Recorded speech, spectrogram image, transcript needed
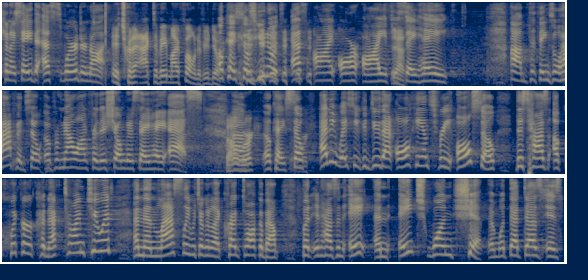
can I say the S word or not? it's going to activate my phone if you do it. Okay, so you know it's S I R I. If you Yes. say hey, um, the things will happen. So uh, from now on for this show, I'm going to say hey S. That'll Um, work. Okay, so anyway, so you can do that all hands free. Also, this has a quicker connect time to it. And then lastly, which I'm going to let Craig talk about, but it has an A, an H1 chip, and what that does is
